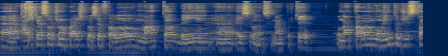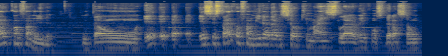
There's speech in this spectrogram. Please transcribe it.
É, acho que essa última parte que você falou mata bem é, esse lance, né? Porque o Natal é o momento de estar com a família. Então, e, e, esse estar com a família deve ser o que mais leva em consideração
